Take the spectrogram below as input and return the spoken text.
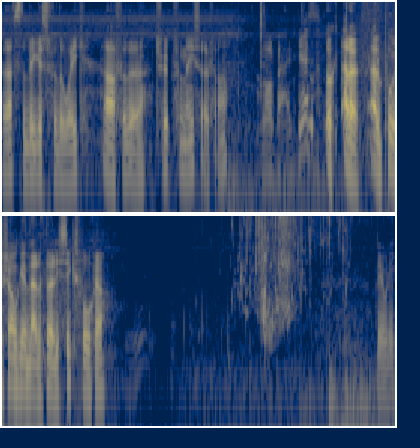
but that's the biggest for the week, uh, for the trip for me so far. Not bad. Yes. Look, at a at a push, I'll give that a 36 forker. Beauty.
